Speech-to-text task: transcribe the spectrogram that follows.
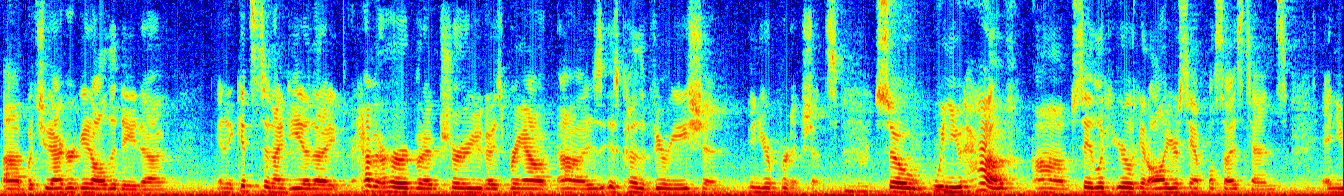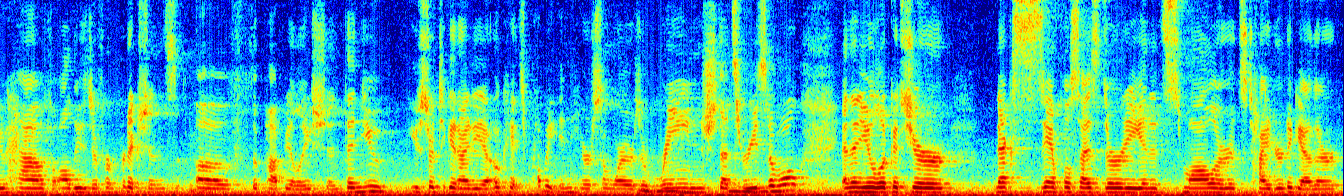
Uh, but you aggregate all the data, and it gets to an idea that I haven't heard, but I'm sure you guys bring out uh, is, is kind of the variation in your predictions. So when you have, um, say, look, you're looking at all your sample size tens, and you have all these different predictions of the population, then you you start to get an idea. Okay, it's probably in here somewhere. There's a range that's reasonable, and then you look at your next sample size 30 and it's smaller, it's tighter together.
